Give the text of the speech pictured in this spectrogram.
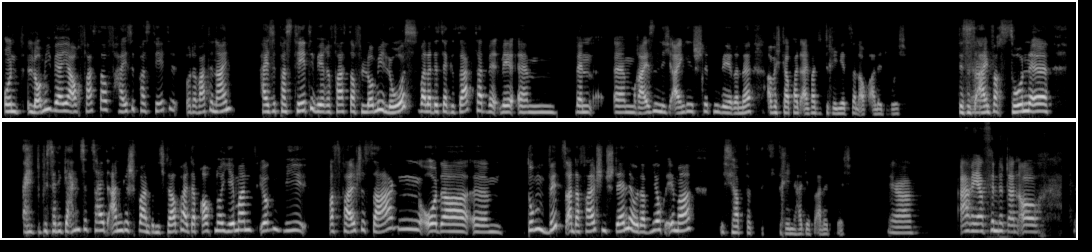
Und Lommi wäre ja auch fast auf heiße Pastete, oder warte, nein, heiße Pastete wäre fast auf Lommi los, weil er das ja gesagt hat, ähm, wenn ähm, Reisen nicht eingeschritten wäre, ne? Aber ich glaube halt einfach, die drehen jetzt dann auch alle durch. Das ist Ja. einfach so eine, ey, du bist ja die ganze Zeit angespannt und ich glaube halt, da braucht nur jemand irgendwie was Falsches sagen oder ähm, dummen Witz an der falschen Stelle oder wie auch immer. Ich glaube, die drehen halt jetzt alle durch. Ja. Aria findet dann auch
